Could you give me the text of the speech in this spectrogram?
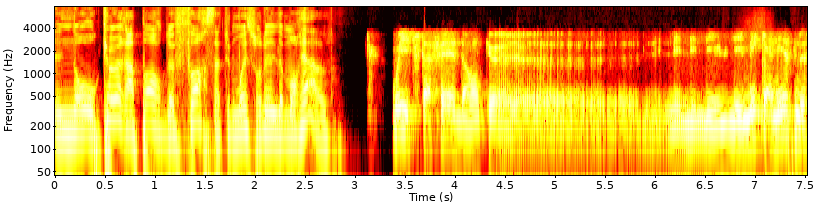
ils n'ont aucun rapport de force, à tout le moins sur l'île de Montréal. Oui, tout à fait. Donc, euh, les, mécanismes de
